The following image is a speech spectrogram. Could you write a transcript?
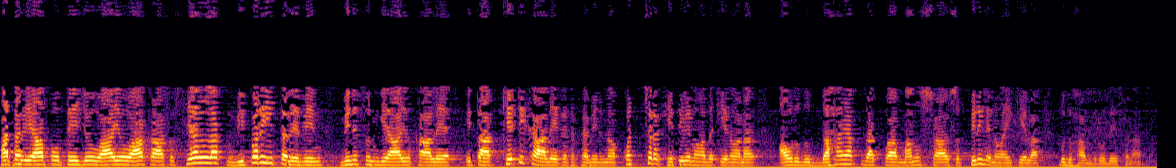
පඨවි ආපෝ තේජෝ වායෝ ආකාශ සියල්ලක් විපරීත වෙමින් මිනිසුන්ගේ ආයු කාලය ඉතා කෙටි කාලයකට පැමිණෙනවා කොච්චර කෙටි වෙනවද කියනවා නම් අවුරුදු 10ක් දක්වා මනුෂ්‍යාංශ පිරිහෙනවයි කියලා බුදුහාමුදුරෝ දේශනා කළා.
